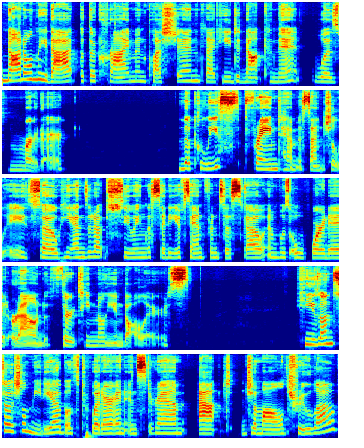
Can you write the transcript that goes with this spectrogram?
Not only that, but the crime in question that he did not commit was murder. The police framed him essentially, so he ended up suing the city of San Francisco and was awarded around $13 million. He's on social media, both Twitter and Instagram, at Jamal Trulove,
